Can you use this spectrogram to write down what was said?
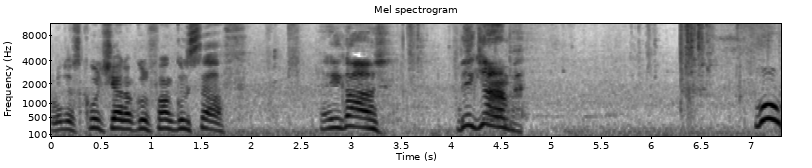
I mean, it's cool channel, cool fun, cool stuff. There he goes. Big jump. Woo!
